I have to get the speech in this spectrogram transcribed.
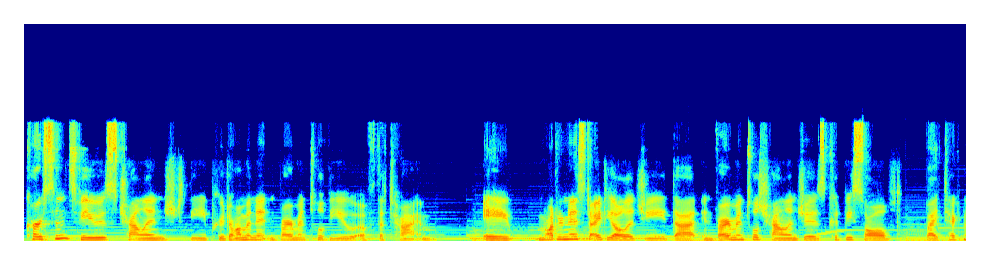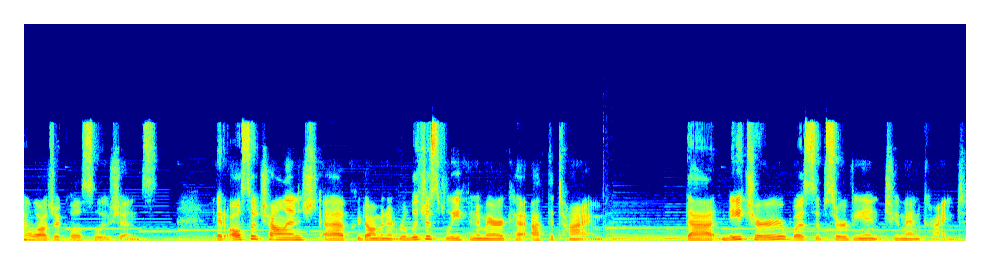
Carson's views challenged the predominant environmental view of the time, a modernist ideology that environmental challenges could be solved by technological solutions. It also challenged a predominant religious belief in America at the time that nature was subservient to mankind.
